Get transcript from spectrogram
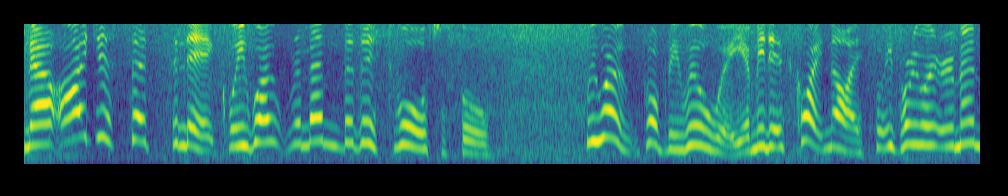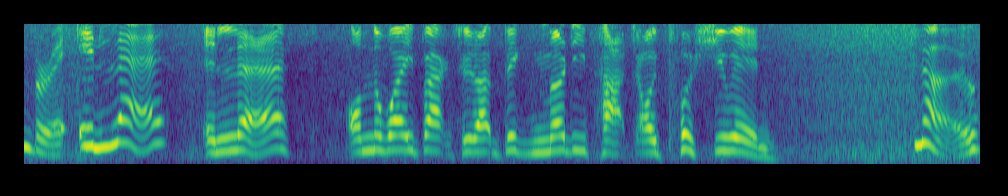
Now, I just said to Nick, we won't remember this waterfall. We won't, probably will we? I mean, it's quite nice, but we probably won't remember it unless. Unless on the way back through that big muddy patch, I push you in. No.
